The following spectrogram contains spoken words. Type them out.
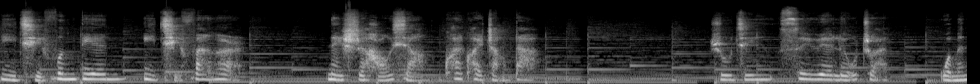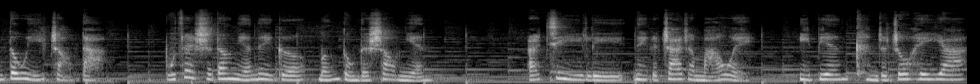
一起疯癫，一起犯二。那时好想快快长大。如今岁月流转，我们都已长大，不再是当年那个懵懂的少年，而记忆里那个扎着马尾，一边啃着周黑鸭，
